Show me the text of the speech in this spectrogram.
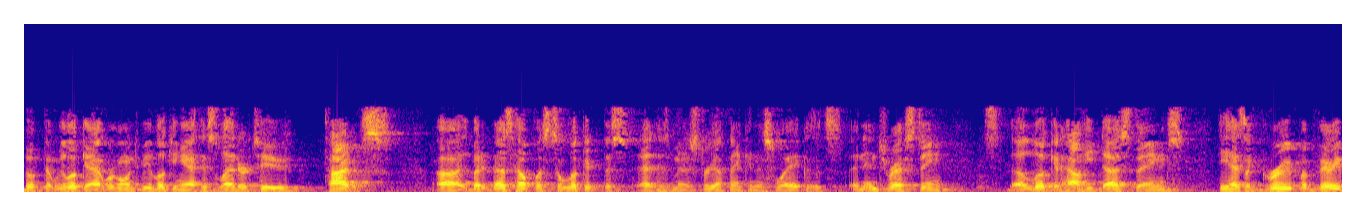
book that we look at, we're going to be looking at his letter to Titus. Uh, but it does help us to look at this at his ministry, I think, in this way, because it's an interesting uh, look at how he does things he has a group of very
